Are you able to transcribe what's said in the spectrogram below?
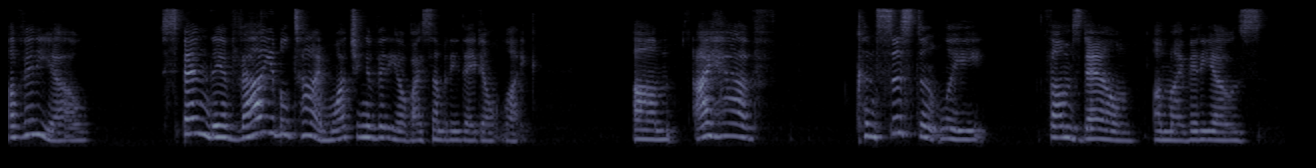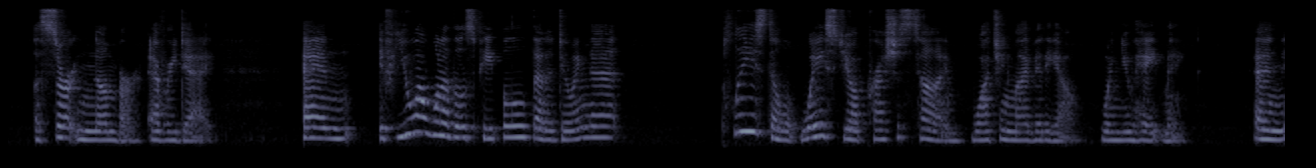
a video, spend their valuable time watching a video by somebody they don't like. Um, I have consistently thumbs down on my videos a certain number every day. And if you are one of those people that are doing that, please don't waste your precious time watching my video when you hate me. And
